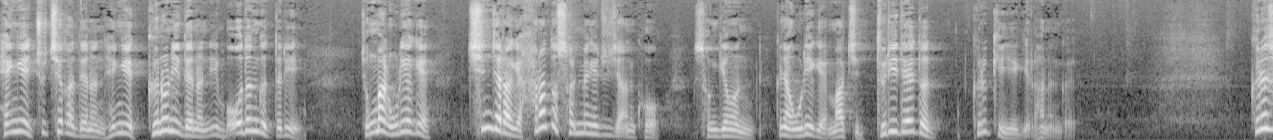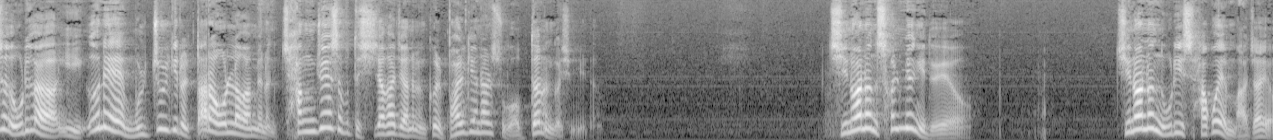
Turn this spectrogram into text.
행위의 주체가 되는 행위의 근원이 되는 이 모든 것들이 정말 우리에게 친절하게 하나도 설명해 주지 않고 성경은 그냥 우리에게 마치 들이대듯 그렇게 얘기를 하는 거예요. 그래서 우리가 이 은혜의 물줄기를 따라 올라가면 창조에서부터 시작하지 않으면 그걸 발견할 수가 없다는 것입니다. 진화는 설명이 돼요. 진화는 우리 사고에 맞아요.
